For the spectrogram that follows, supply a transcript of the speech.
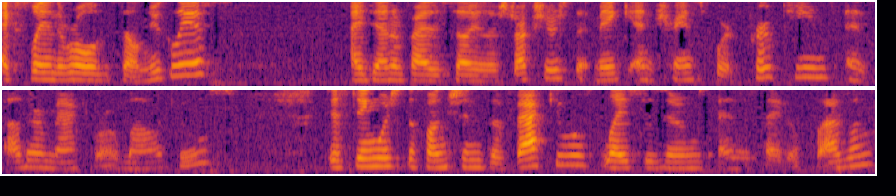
Explain the role of the cell nucleus, Identify the cellular structures that make and transport proteins and other macromolecules. Distinguish the functions of vacuoles, lysosomes, and the cytoplasm.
